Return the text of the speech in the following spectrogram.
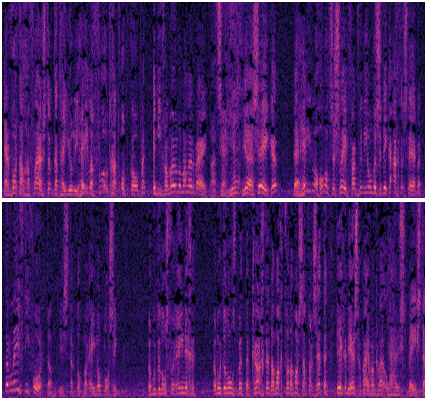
Er wordt al gefluisterd dat hij jullie hele vloot gaat opkopen... en die van Meuleman erbij. Wat zeg je? Jazeker. De hele Hollandse sleepvaart wil hij onder zijn dikke achterste hebben. Daar leeft hij voor. Dan is er toch maar één oplossing. We moeten ons verenigen. We moeten ons met de kracht en de macht van de massa verzetten tegen die heerschappij van kwel. Juist, meester.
